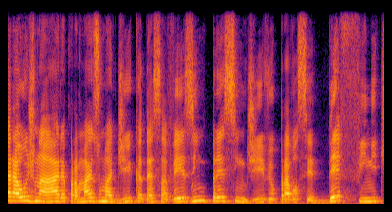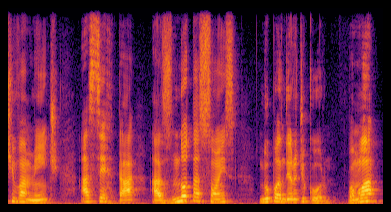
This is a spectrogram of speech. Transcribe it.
Araújo na área para mais uma dica, dessa vez imprescindível para você definitivamente acertar as notações no pandeiro de couro. Vamos lá?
